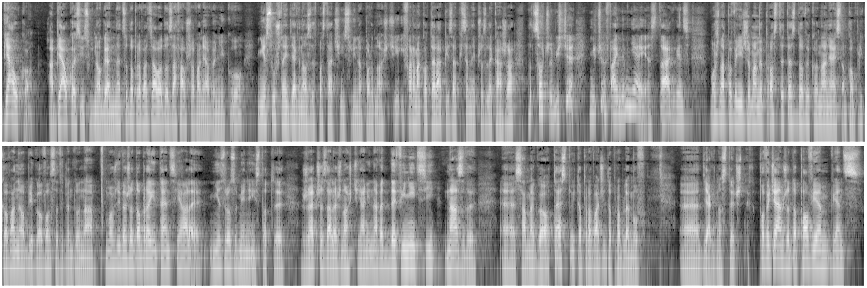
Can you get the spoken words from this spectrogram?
białko, a białko jest insulinogenne, co doprowadzało do zafałszowania wyniku, niesłusznej diagnozy w postaci insulinoporności i farmakoterapii zapisanej przez lekarza, no co oczywiście niczym fajnym nie jest, tak? Więc można powiedzieć, że mamy prosty test do wykonania, jest on komplikowany obiegowo ze względu na możliwe, że dobre intencje, ale niezrozumienie istoty rzeczy, zależności, ani nawet definicji nazwy e, samego testu i to prowadzi do problemów e, diagnostycznych. Powiedziałem, że dopowiem, więc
